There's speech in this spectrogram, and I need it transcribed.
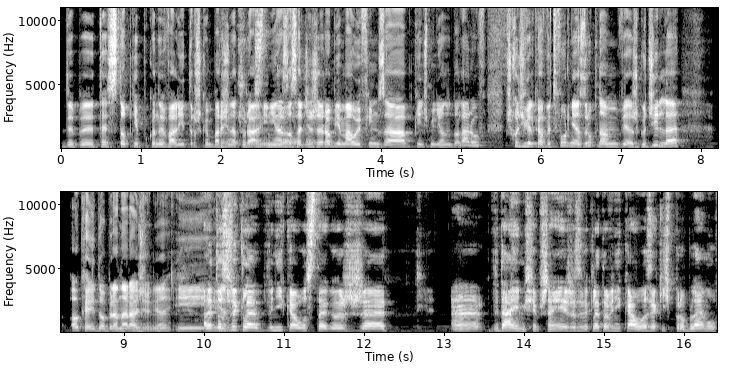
gdyby te stopnie pokonywali troszkę bardziej naturalnie. Nie na zasadzie, że robię mały film za 5 milionów dolarów, przychodzi wielka wytwórnia, zrób nam, wiesz, Godzilla, okej, okay, dobra, na razie, nie? I, Ale to zwykle wynikało z tego, że wydaje mi się przynajmniej, że zwykle to wynikało z jakichś problemów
